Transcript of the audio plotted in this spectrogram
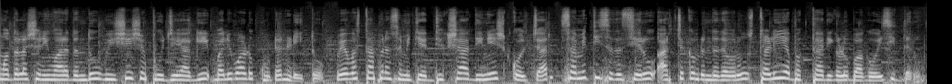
ಮೊದಲ ಶನಿವಾರದಂದು ವಿಶೇಷ ಪೂಜೆಯಾಗಿ ಬಲಿವಾಡು ಕೂಟ ನಡೆಯಿತು. ವ್ಯವಸ್ಥಾಪನಾ ಸಮಿತಿ ಅಧ್ಯಕ್ಷ ದಿನೇಶ್ ಕೋಲ್ಚಾರ್, ಸಮಿತಿ ಸದಸ್ಯರು, ಅರ್ಚಕ ವೃಂದದವರು, ಸ್ಥಳೀಯ ಭಕ್ತಾದಿಗಳು ಭಾಗವಹಿಸಿದ್ದರು.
